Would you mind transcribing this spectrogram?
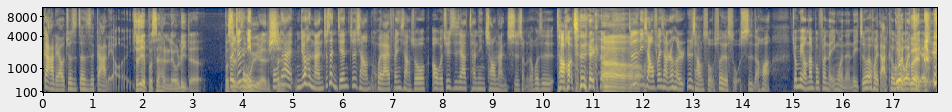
尬聊就是真的是尬聊而已。就是也不是很流利的，不对就是你母语人士。不太，你就很难，就是你今天就是想回来分享说，哦，我去这家餐厅超难吃什么的，或者是超好吃也可以，嗯就是你想要分享任何日常琐碎的琐事的话，就没有那部分的英文能力，只会回答客户的问题而已。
